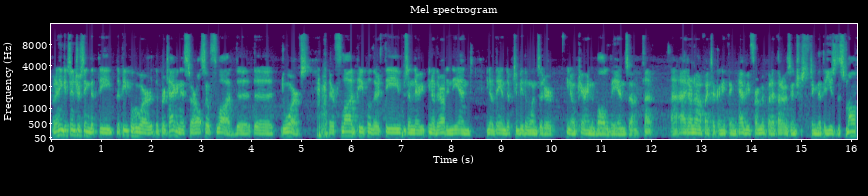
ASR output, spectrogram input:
but I think it's interesting that the the people who are the protagonists are also flawed. The the dwarves, they're flawed people. They're thieves, and they're you know they're out in the end. You know, they end up to be the ones that are you know, carrying the ball to the end zone. I don't know if I took anything heavy from it, but I thought it was interesting that they used the small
